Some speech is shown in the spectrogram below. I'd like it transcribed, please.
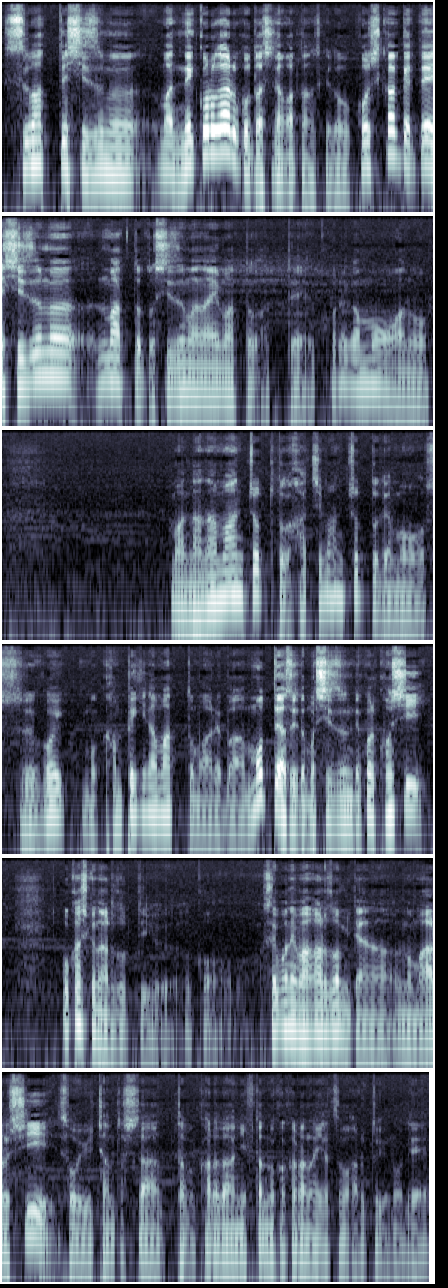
座って沈む、まあ、寝っ転がることはしなかったんですけど、腰掛けて沈むマットと沈まないマットがあって、これがもうあの、まあ、7万ちょっととか8万ちょっとでも、すごいもう完璧なマットもあれば、もっと安いとも沈んで、これ腰おかしくなるぞっていう、こう、背骨曲がるぞみたいなのもあるし、そういうちゃんとした多分体に負担のかからないやつもあるというので、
